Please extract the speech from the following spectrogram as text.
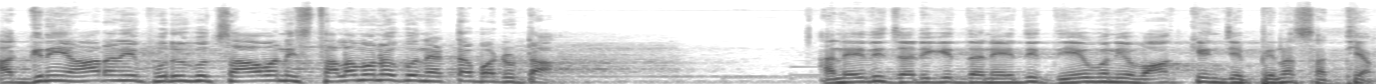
అగ్ని ఆరని పురుగు చావని స్థలమునకు నెట్టబడుట అనేది జరిగిద్దనేది దేవుని వాక్యం చెప్పిన సత్యం.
